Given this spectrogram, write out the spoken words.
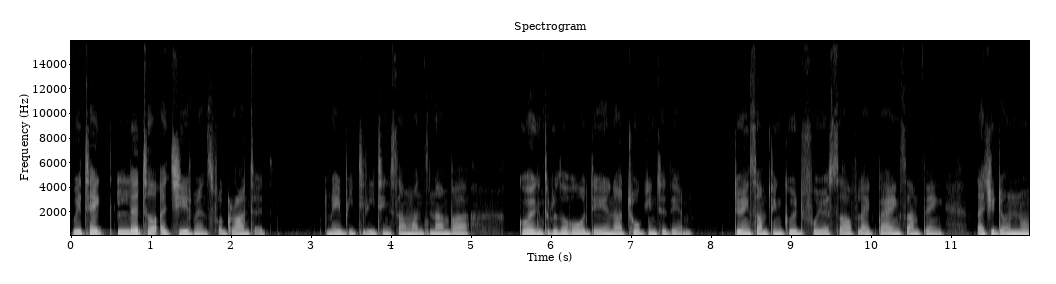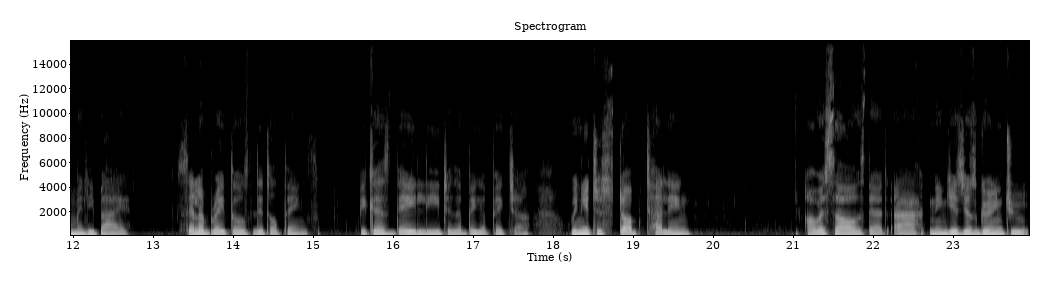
We take little achievements for granted. Maybe deleting someone's number going through the whole day not talking to them, doing something good for yourself like buying something that you don't normally buy. Celebrate those little things because they lead to the bigger picture. We need to stop telling ourselves that ah Ningi is just going to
